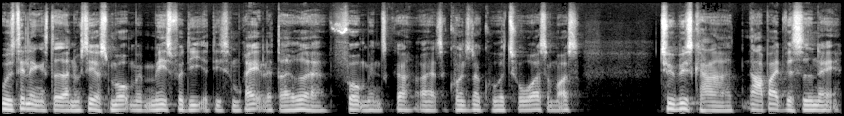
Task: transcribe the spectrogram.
udstillingssteder. Nu siger jeg små, men mest fordi, at de som regel er drevet af få mennesker, og altså kunstnere og kuratorer, som også typisk har arbejdet ved siden af.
